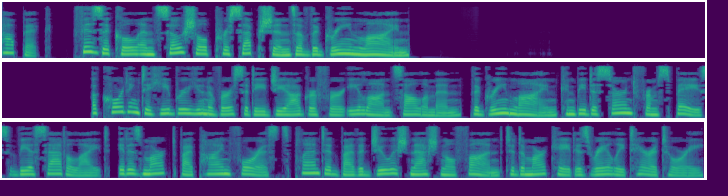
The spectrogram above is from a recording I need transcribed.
Topic: Physical and social perceptions of the Green Line. According to Hebrew University geographer Ilan Salomon, the Green Line can be discerned from space via satellite. It is marked by pine forests planted by the Jewish National Fund to demarcate Israeli territory.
